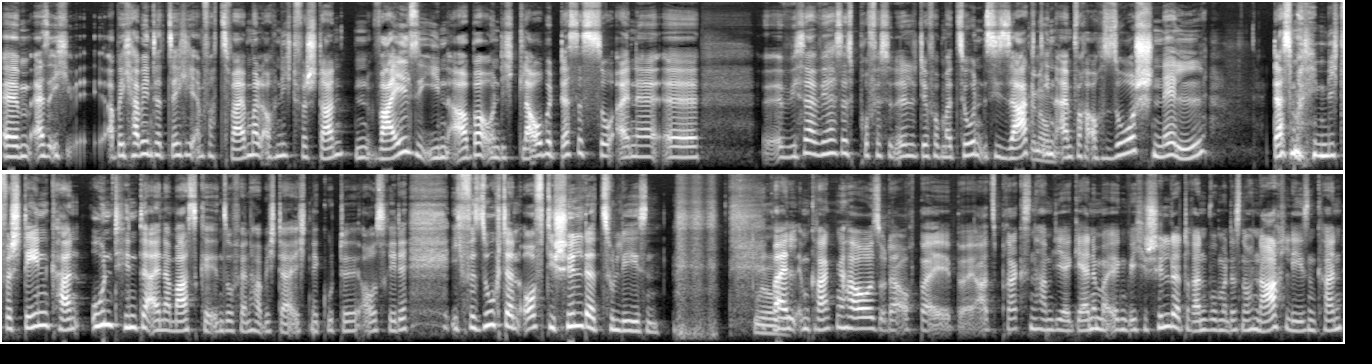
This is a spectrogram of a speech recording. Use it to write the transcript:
Ähm, also ich, aber ich habe ihn tatsächlich einfach zweimal auch nicht verstanden, weil sie ihn aber, und ich glaube, das ist so eine, äh, wie, wie heißt das, professionelle Deformation, sie sagt Genau. ihn einfach auch so schnell, dass man ihn nicht verstehen kann und hinter einer Maske. Insofern habe ich da echt eine gute Ausrede. Ich versuche dann oft die Schilder zu lesen. Ja. Weil im Krankenhaus oder auch bei, bei Arztpraxen haben die ja gerne mal irgendwelche Schilder dran, wo man das noch nachlesen kann.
